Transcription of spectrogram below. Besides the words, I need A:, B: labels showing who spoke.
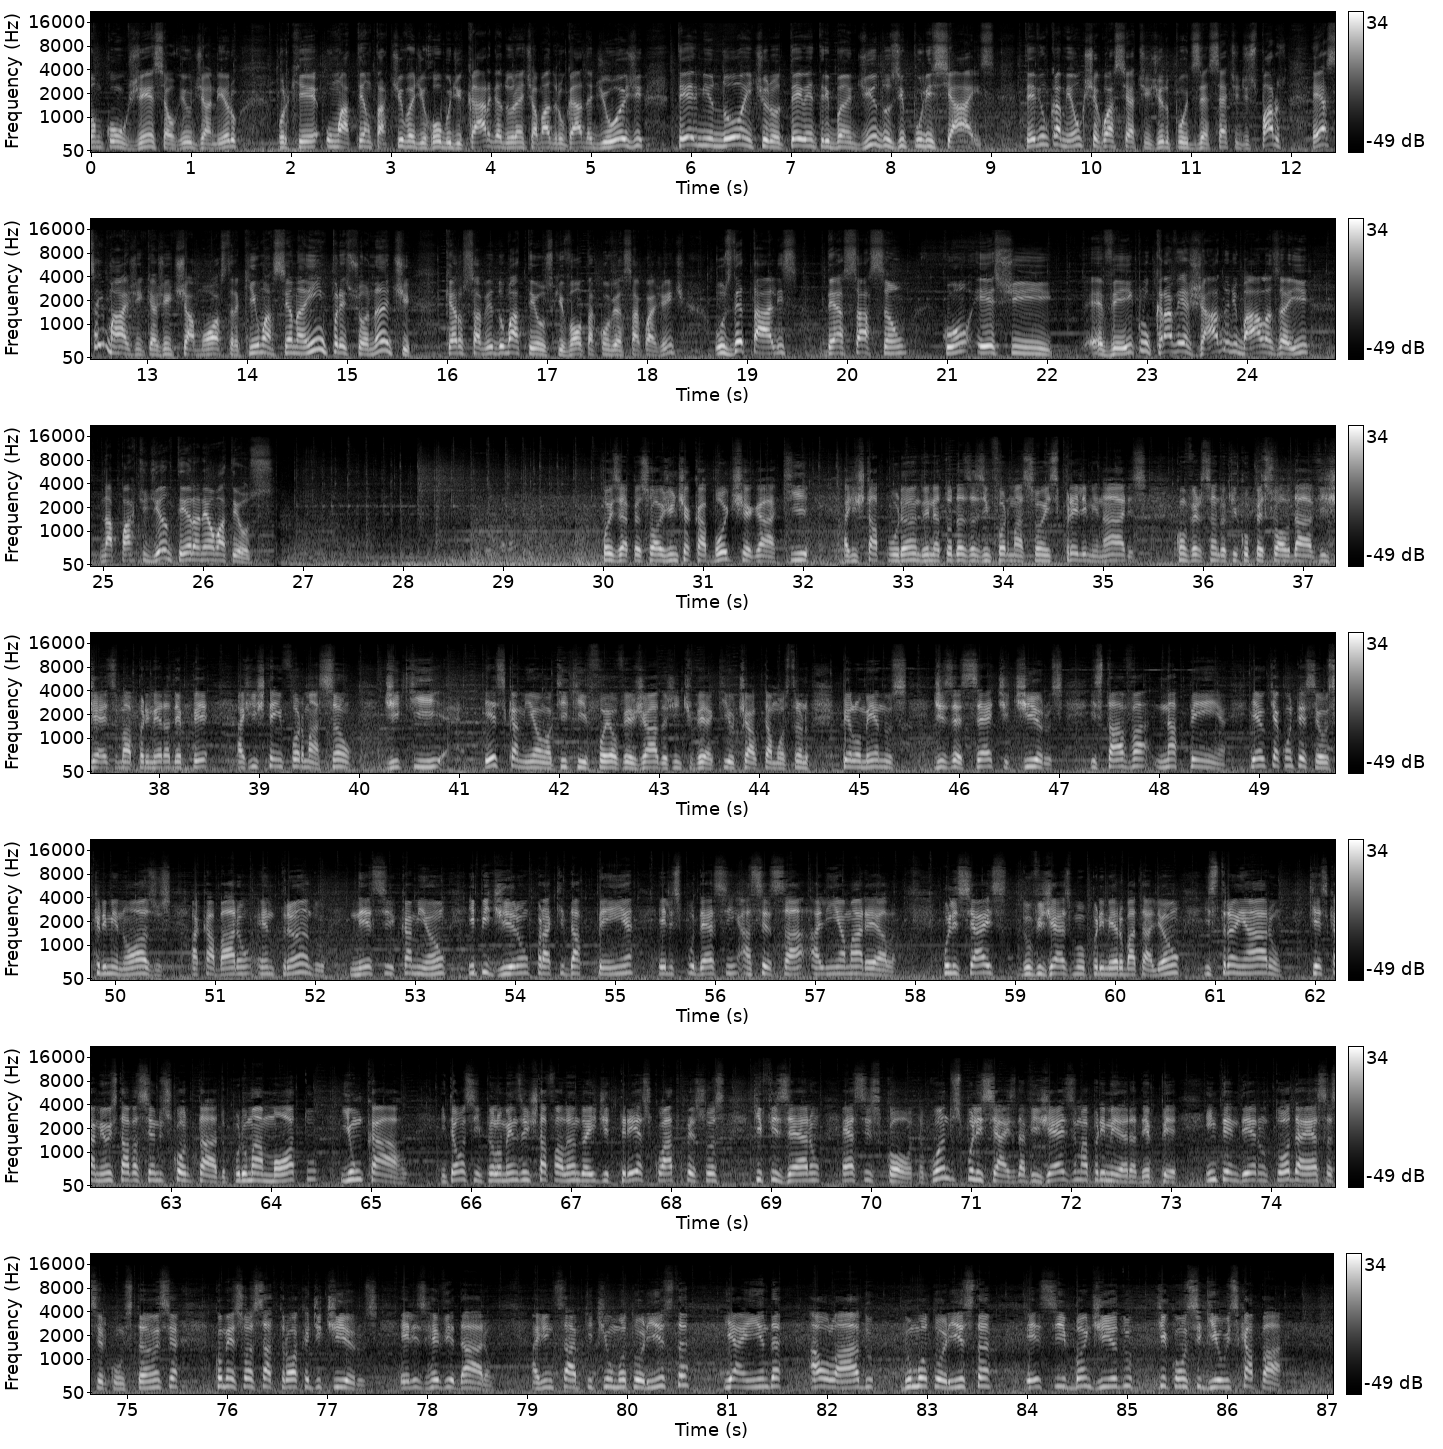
A: Vamos com urgência ao Rio de Janeiro, porque uma tentativa de roubo de carga durante a madrugada de hoje terminou em tiroteio entre bandidos e policiais. Teve um caminhão que chegou a ser atingido por 17 disparos. Essa imagem que a gente já mostra aqui, uma cena impressionante. Quero saber do Matheus, que volta a conversar com a gente, os detalhes dessa ação com este é, veículo cravejado de balas aí na parte dianteira, né, Matheus?
B: Pois é, pessoal, a gente acabou de chegar aqui, a gente está apurando ainda todas as informações preliminares, conversando aqui com o pessoal da 21ª DP, a gente tem informação de que esse caminhão aqui que foi alvejado, a gente vê aqui, o Thiago está mostrando pelo menos 17 tiros, estava na penha. E aí o que aconteceu? Os criminosos acabaram entrando nesse caminhão e pediram para que da penha eles pudessem acessar a linha amarela policiais do 21º Batalhão estranharam que esse caminhão estava sendo escoltado por uma moto e um carro. Então, assim, pelo menos a gente está falando aí de três, quatro pessoas que fizeram essa escolta. Quando os policiais da 21ª DP entenderam toda essa circunstância, começou essa troca de tiros. Eles revidaram. A gente sabe que tinha um motorista e ainda ao lado do motorista esse bandido que conseguiu escapar.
